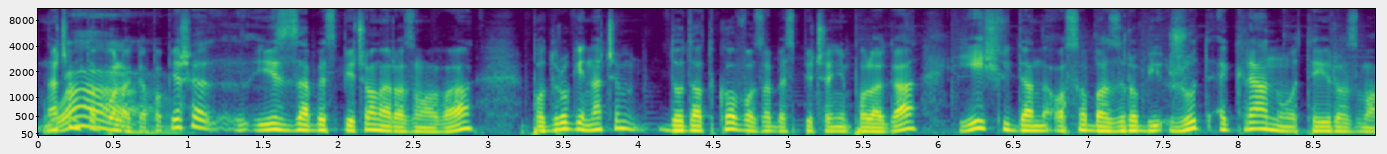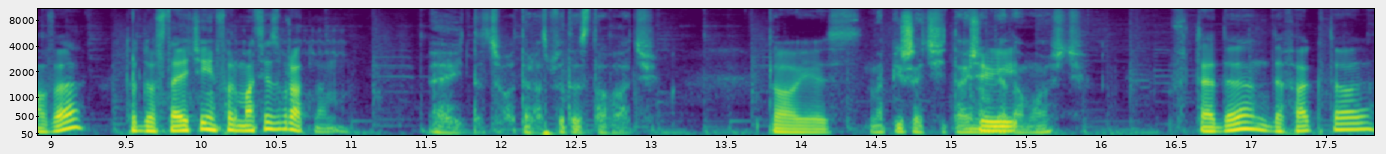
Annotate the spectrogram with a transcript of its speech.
na czym to polega? Po pierwsze, jest zabezpieczona rozmowa. Po drugie, na czym dodatkowo zabezpieczenie polega? Jeśli dana osoba zrobi rzut ekranu tej rozmowy, to dostajecie informację zwrotną. Ej, to trzeba teraz przetestować. To jest... Napiszę ci tajną Czyli- wiadomość. Wtedy de facto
